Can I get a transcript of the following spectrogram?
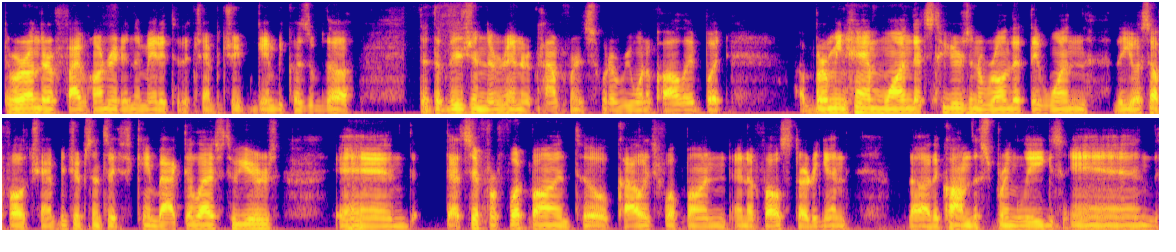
they were under 500 and they made it to the championship game because of the the division they're in or conference, whatever you want to call it. But Birmingham won. That's two years in a row that they've won the USFL championship since they came back the last two years, and that's it for football until college football and NFL start again. Uh, they call them the spring leagues, and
